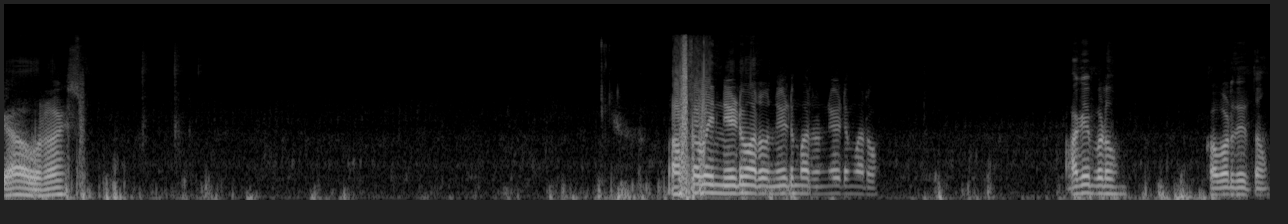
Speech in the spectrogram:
क्या हो रहा है? आफ्ताब भाई नेट मारो नेट मारो नेट मारो। आगे बढ़ो। कवर देता हूँ।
